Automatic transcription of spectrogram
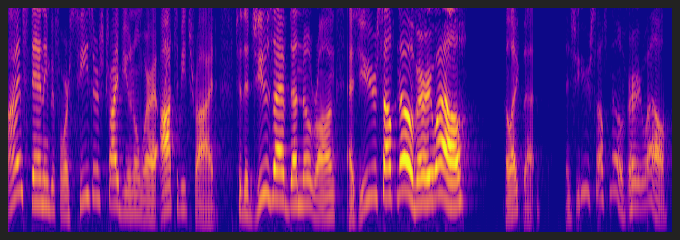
I'm standing before Caesar's tribunal where I ought to be tried. To the Jews I have done no wrong, as you yourself know very well. I like that. As you yourself know very well.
